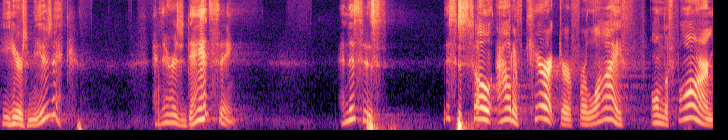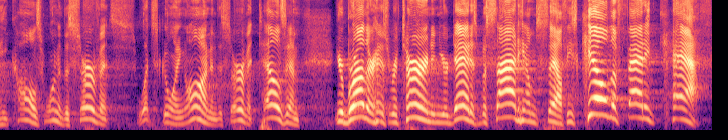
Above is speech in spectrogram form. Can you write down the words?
he hears music and there is dancing. And this is, this is so out of character for life on the farm. He calls one of the servants, What's going on? And the servant tells him, your brother has returned and your dad is beside himself. He's killed the fatted calf.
